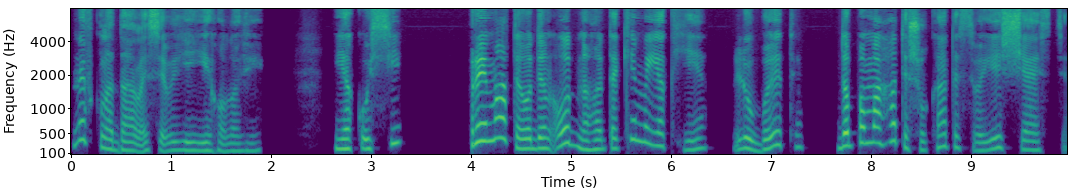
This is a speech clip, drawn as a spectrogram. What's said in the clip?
не вкладалася в її голові. Як усі, приймати один одного такими, як є, любити, допомагати шукати своє щастя.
